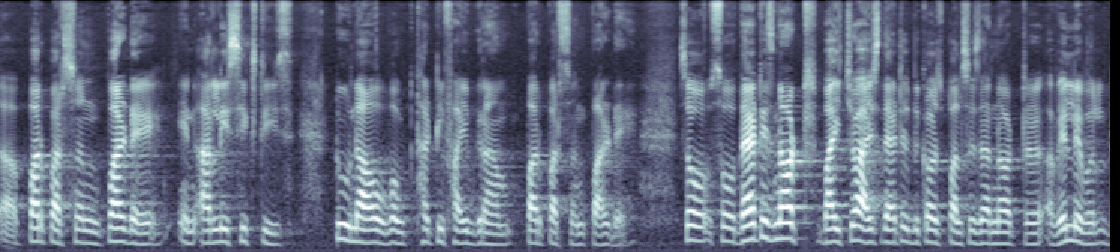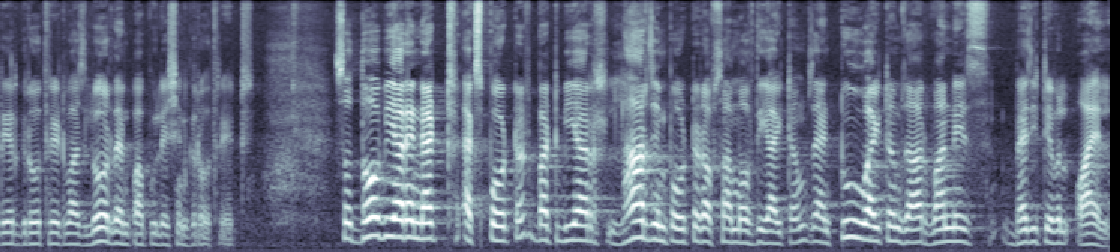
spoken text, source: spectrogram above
uh, per person per day in early 60s to now about 35 gram per person per day. So, so that is not by choice, that is because pulses are not uh, available. Their growth rate was lower than population growth rate. So though we are a net exporter, but we are large importer of some of the items, and two items are, one is vegetable oil.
